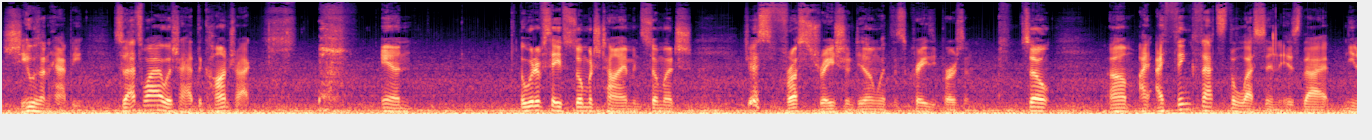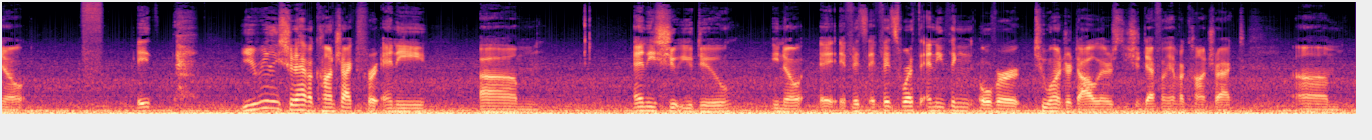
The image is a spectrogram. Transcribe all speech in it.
she was unhappy, so that's why I wish I had the contract, and it would have saved so much time and so much just frustration dealing with this crazy person. So, um, I, I, think that's the lesson is that, you know, it, you really should have a contract for any, um, any shoot you do. You know, if it's, if it's worth anything over $200, you should definitely have a contract. Um,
